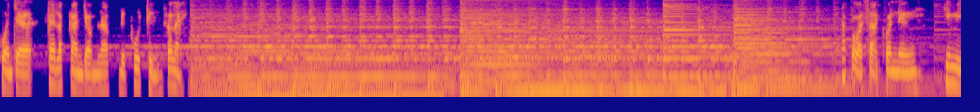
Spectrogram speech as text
ควรจะได้รับการยอมรับหรือพูดถึงเท่าไหร่นักประวัติศาสตร์คนหนึ่งที่มี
